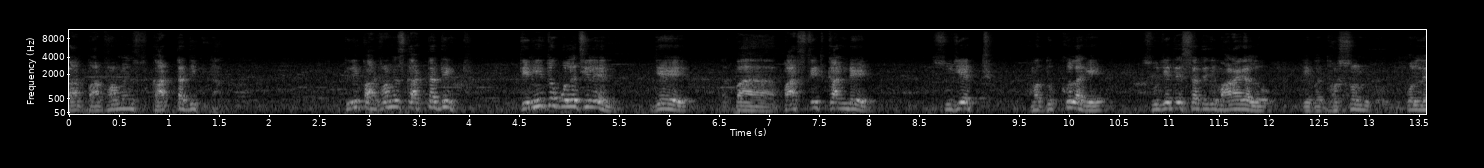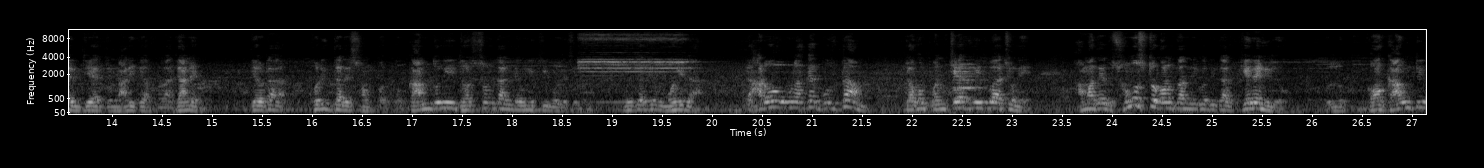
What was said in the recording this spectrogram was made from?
তার পারফরমেন্স কার্ডটা দিক না। তিনি পারফরমেন্স কার্ডটা দিক। তিনিই তো বলেছিলেন যে, পা- পার্ক স্ট্রিট কাণ্ডে সুজেট আমার দুঃখ লাগে সুজেটের সাথে যে মারা গেল, যে ধর্ষণ করলেন যে একজন নারীকে আপনারা জানেন, যে ওটা খরিদ্দারের সম্পর্ক। কামদুনি ধর্ষণ কাণ্ডে উনি কী বলেছিলেন? উনি তো একজন মহিলা। আরও ওনাকে বুঝতাম, যখন পঞ্চায়েত নির্বাচনে আমাদের সমস্ত গণতান্ত্রিক অধিকার কেড়ে নিল কাউন্টিং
